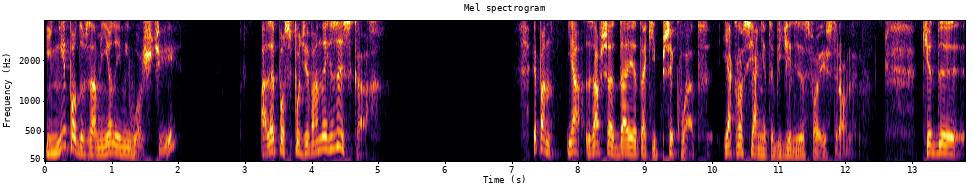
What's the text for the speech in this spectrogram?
i nie pod wzamienionej miłości, ale po spodziewanych zyskach. Wie pan, ja zawsze daję taki przykład, jak Rosjanie to widzieli ze swojej strony. Kiedy,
